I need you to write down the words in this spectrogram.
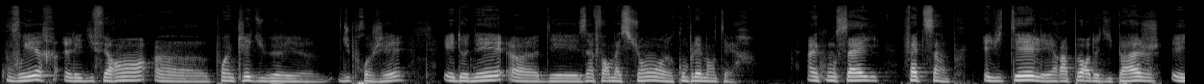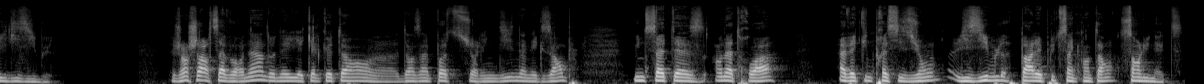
couvrir les différents euh, points clés du, euh, projet et donner euh, des informations complémentaires. Un conseil, faites simple. Évitez les rapports de 10 pages et illisibles. Jean-Charles Savornin donnait il y a quelque temps dans un post sur LinkedIn un exemple, une synthèse en A3 avec une précision lisible par les plus de 50 ans sans lunettes.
